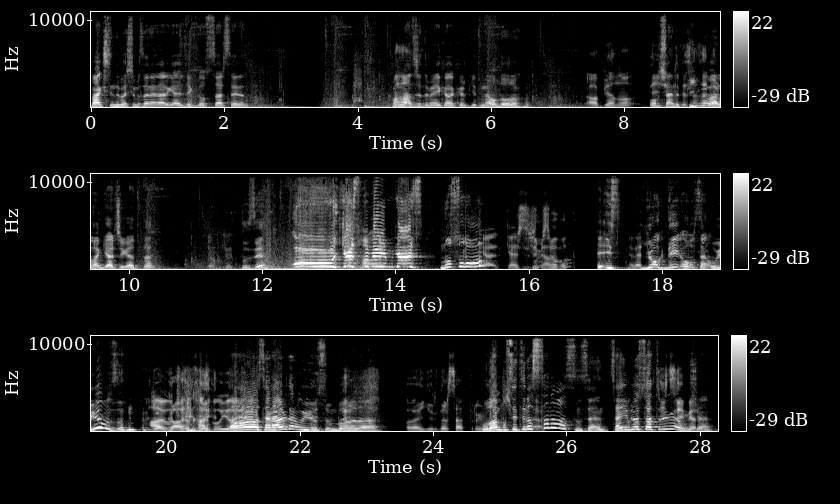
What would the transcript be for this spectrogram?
Bak şimdi başımıza neler gelecek dostlar seyredin. Kurnazca MK47. Ne oldu oğlum? Abi bir an o Oğlum değişik sende bir desen ping mi var lan gerçek hayatta? Yok yok. Luzi. Oo, göz bebeğim göz. Nasıl o? Gel. İstediğimiz abi. mi bu? E is- Evet. Yok değil oğlum sen uyuyor musun? Abi Yok bu abi. çocuk harbi uyuyor Aa ya. sen harbiden uyuyorsun bu arada. Ben 24 saattir uyuyorum. Ulan bu seti nasıl tanımazsın sen? Sen 24 Ama saattir hiç uyumuyor musun şu sevmiyorum. an?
